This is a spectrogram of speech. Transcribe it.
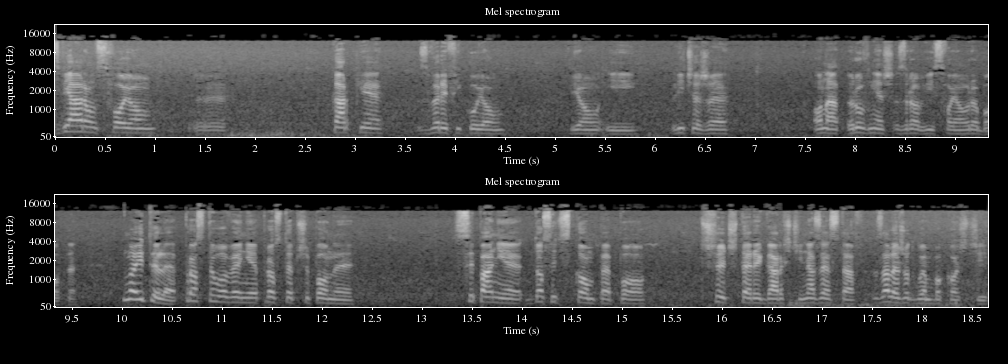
z wiarą swoją e, karpie zweryfikują ją i liczę, że ona również zrobi swoją robotę. No i tyle. Proste łowienie, proste przypony, sypanie dosyć skąpe po 3-4 garści na zestaw, zależy od głębokości.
